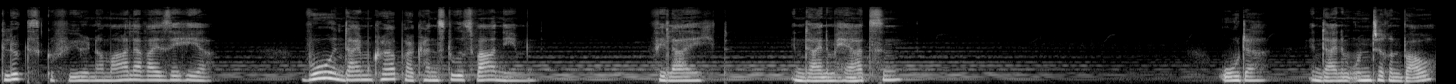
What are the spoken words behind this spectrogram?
Glücksgefühl normalerweise her? Wo in deinem Körper kannst du es wahrnehmen? Vielleicht in deinem Herzen oder in deinem unteren Bauch?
